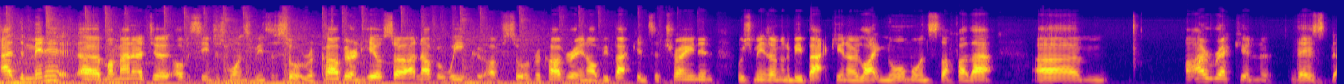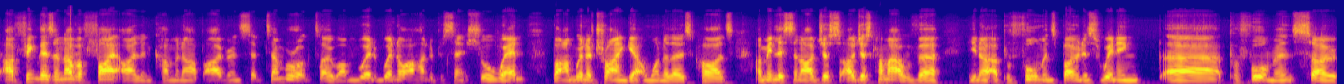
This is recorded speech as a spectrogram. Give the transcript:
At the minute, uh, my manager obviously just wants me to sort of recover and heal. So another week of sort of recovery, and I'll be back into training, which means I'm going to be back, you know, like normal and stuff like that. Um, I reckon there's, I think there's another fight island coming up either in September or October. We're, we're not 100% sure when, but I'm going to try and get on one of those cards. I mean, listen, I've just, I've just come out with a, you know, a performance bonus winning uh, performance. So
